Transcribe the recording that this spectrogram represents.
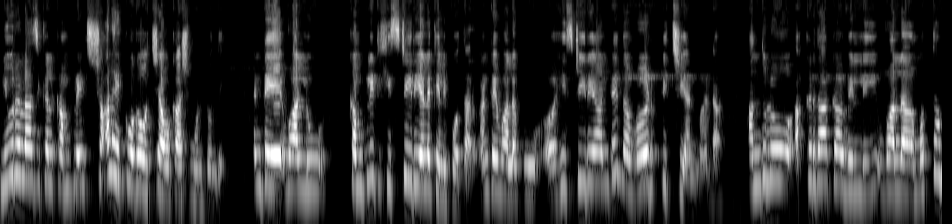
న్యూరలాజికల్ కంప్లైంట్స్ చాలా ఎక్కువగా వచ్చే అవకాశం ఉంటుంది. అంటే వాళ్ళు కంప్లీట్ హిస్టీరియాలకు వెళ్ళిపోతారు. అంటే వాళ్ళకు హిస్టీరియా అంటే ద వర్డ్ పిచ్చి అనమాట అందులో అక్కడి దాకా వెళ్ళి వాళ్ళ మొత్తం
